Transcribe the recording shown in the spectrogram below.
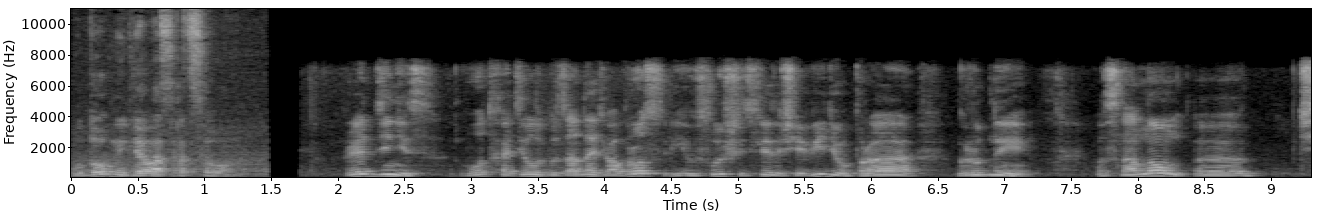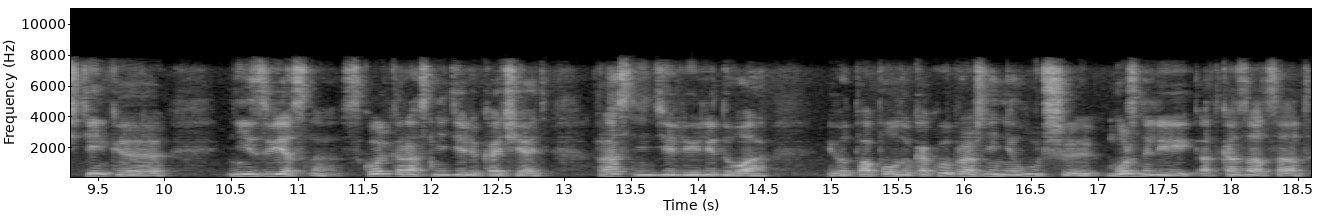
удобный для вас рацион. Привет, Денис. Вот хотелось бы задать вопрос и услышать следующее видео про грудные. В основном э, частенько неизвестно, сколько раз в неделю качать, раз в неделю или два. И вот по поводу, какое упражнение лучше, можно ли отказаться от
